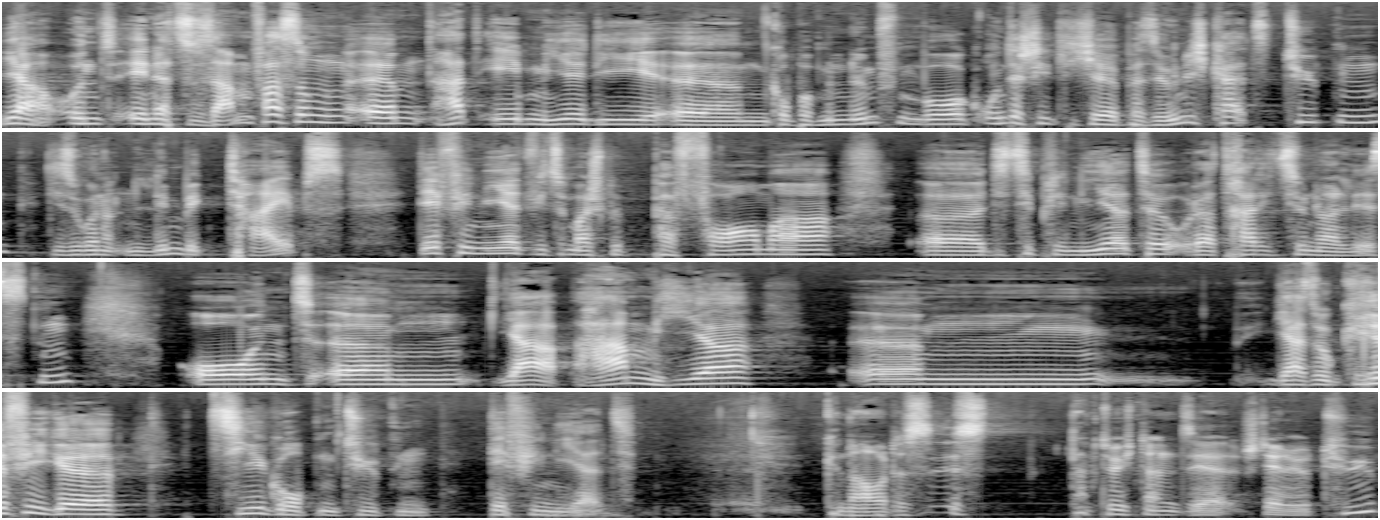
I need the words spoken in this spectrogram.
Ja, und in der Zusammenfassung ähm, hat eben hier die ähm, Gruppe Nymphenburg unterschiedliche Persönlichkeitstypen, die sogenannten Limbic Types, definiert, wie zum Beispiel Performer, äh, Disziplinierte oder Traditionalisten. Und ähm, ja, haben hier ähm, ja so griffige Zielgruppentypen definiert. Genau, das ist natürlich dann sehr stereotyp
